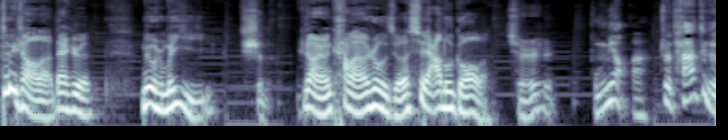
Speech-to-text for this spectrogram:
对上了，但是没有什么意义。是的，让人看完了之后觉得血压都高了，确实是不妙啊。就他这个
